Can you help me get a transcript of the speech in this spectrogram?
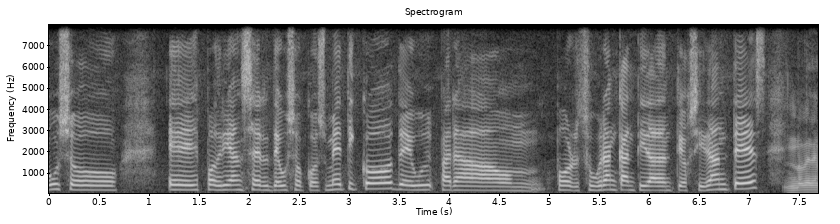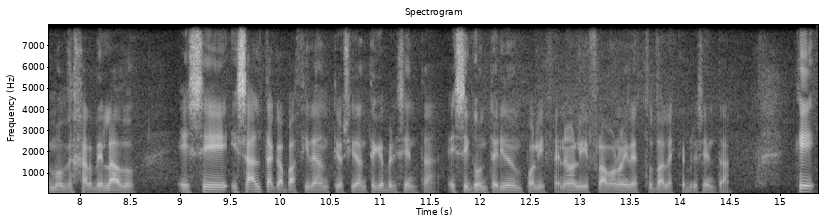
uso eh, podrían ser de uso cosmético, para, um, por su gran cantidad de antioxidantes. No debemos dejar de lado esa alta capacidad antioxidante que presenta, ese contenido en polifenol y flavonoides totales que presenta, que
